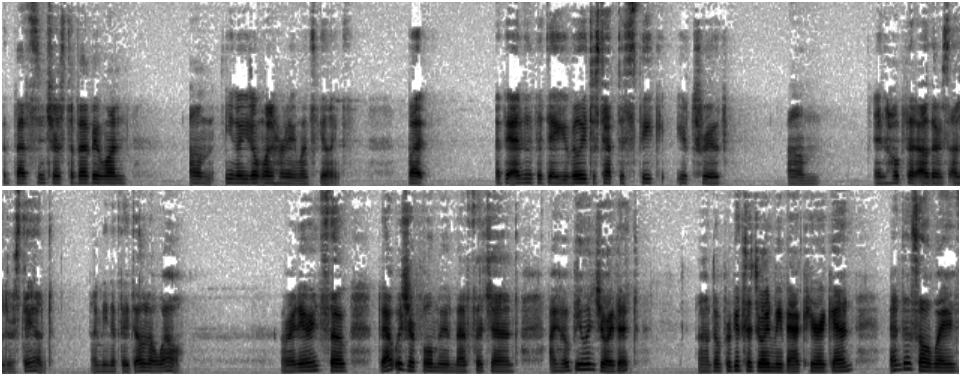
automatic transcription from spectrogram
the best interest of everyone. Um, you know, you don't want to hurt anyone's feelings. But at the end of the day, you really just have to speak your truth um, and hope that others understand. I mean, if they don't, oh well. All right, Aries. So that was your full moon message, and I hope you enjoyed it. Uh, don't forget to join me back here again. And as always,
